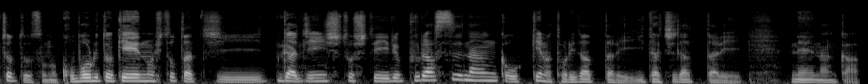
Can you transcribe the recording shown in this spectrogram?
ちょっとそのコボルト系の人たちが人種としている、プラスなんか大きな鳥だったり、イタチだったり、ね、なんか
